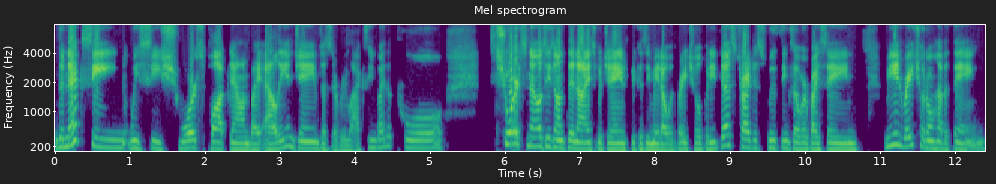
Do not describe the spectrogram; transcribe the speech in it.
the next scene, we see Schwartz plop down by Allie and James as they're relaxing by the pool. Schwartz knows he's on thin ice with James because he made out with Rachel, but he does try to smooth things over by saying, Me and Rachel don't have a thing.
